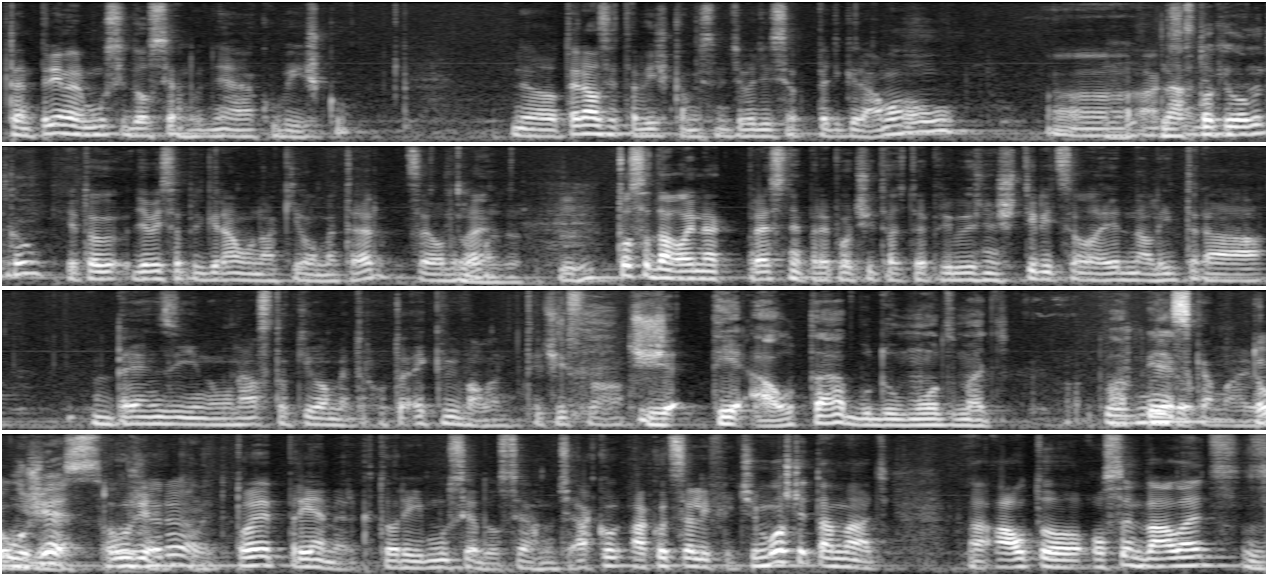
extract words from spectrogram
ten priemer musí dosiahnuť nejakú výšku. No, teraz je tá výška, myslím, 95 gramov Uh, na 100 km? Je to 95 gramov na kilometr CO2. Kilometr. Uh-huh. To sa dá inak presne prepočítať, to je približne 4,1 litra benzínu na 100 km. To je ekvivalent, tie čísla. Čiže tie autá budú môcť mať to dneska majú. To už je. To, už je. To je priemer, ktorý musia dosiahnuť. Ako, ako celý fleet. Čiže môžete tam mať auto 8 válec s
